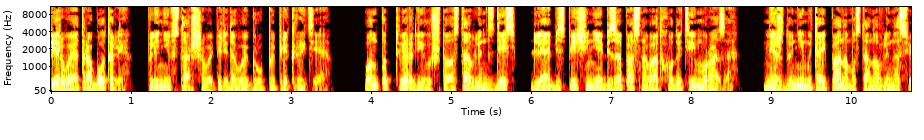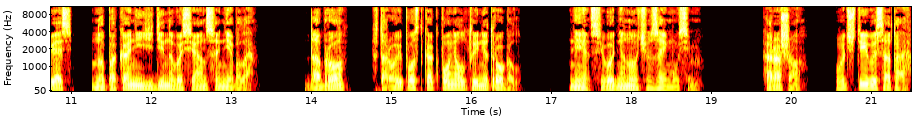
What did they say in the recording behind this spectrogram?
Первые отработали, пленив старшего передовой группы прикрытия. Он подтвердил, что оставлен здесь для обеспечения безопасного отхода Теймураза. Между ним и Тайпаном установлена связь, но пока ни единого сеанса не было. «Добро. Второй пост, как понял, ты не трогал?» «Нет, сегодня ночью займусь им». «Хорошо. Учти высота.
